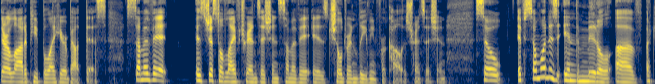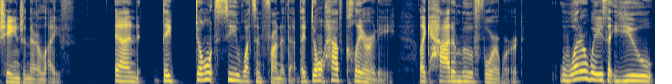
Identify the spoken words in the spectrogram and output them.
There are a lot of people I hear about this. Some of it is just a life transition, some of it is children leaving for college transition. So, if someone is in the middle of a change in their life and they don't see what's in front of them, they don't have clarity, like how to move forward. What are ways that you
